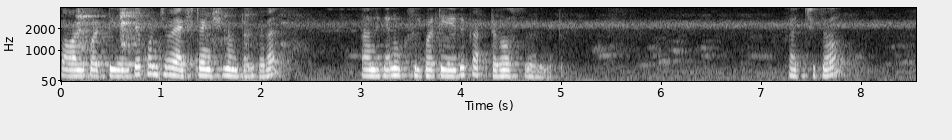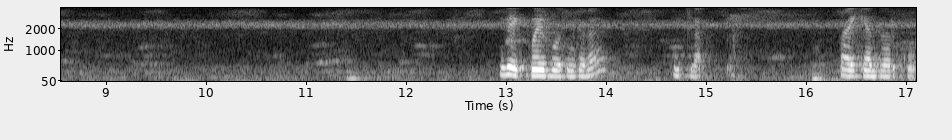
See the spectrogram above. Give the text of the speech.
తాళ్ళు పట్టి అయితే కొంచెం ఎక్స్టెన్షన్ ఉంటుంది కదా. అందుకని ఉక్సులు పట్టి అయితే కరెక్ట్గా వస్తుంది అన్నమాట ఖర్చుతో ఇది ఎక్కువైపోతుంది కదా? ఇట్లా. పైకి ఎంతవరకు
